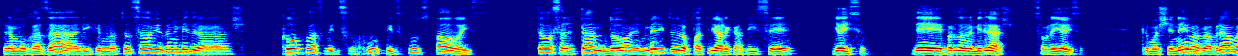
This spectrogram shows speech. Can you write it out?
Pero Mujazal, dijeron nuestros sabios en el Midrash, Kofas Bitzhus Avois estaba saltando en mérito de los patriarcas, dice Yosef, de, perdón, el Midrash, sobre Yosef. Como Abraham,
